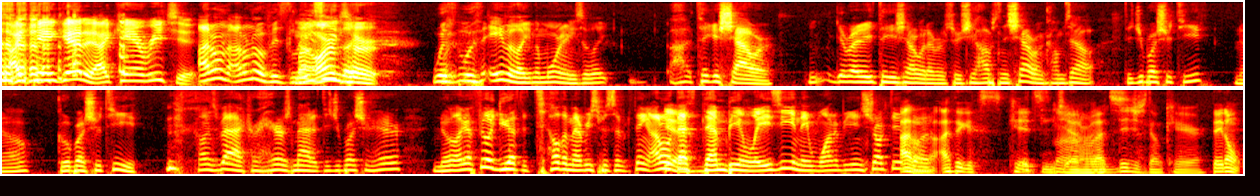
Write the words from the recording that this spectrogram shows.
I can't get it. I can't reach it. I don't. I don't know if it's lazy. My arms like, hurt. with with Ava like in the morning. So like, uh, take a shower, get ready, take a shower, whatever. So she hops in the shower and comes out. Did you brush your teeth? No. Go brush your teeth. comes back. Her hair's matted. Did you brush your hair? No. Like I feel like you have to tell them every specific thing. I don't know if that's them being lazy and they want to be instructed. I don't but know. I think it's kids in general. No, That's they just don't care. they don't.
